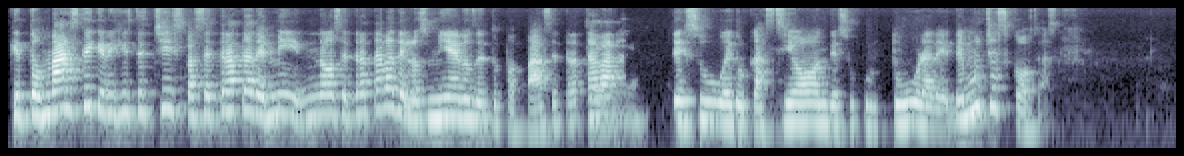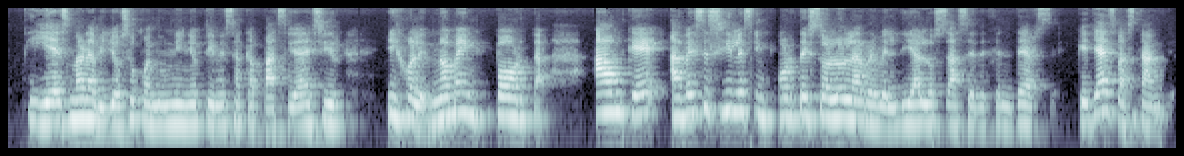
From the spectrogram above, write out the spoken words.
que tomaste y que dijiste, chispa, se trata de mí. No, se trataba de los miedos de tu papá, se trataba de su educación, de su cultura, de, de muchas cosas. Y es maravilloso cuando un niño tiene esa capacidad de decir, híjole, no me importa aunque a veces sí les importa y solo la rebeldía los hace defenderse, que ya es bastante.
